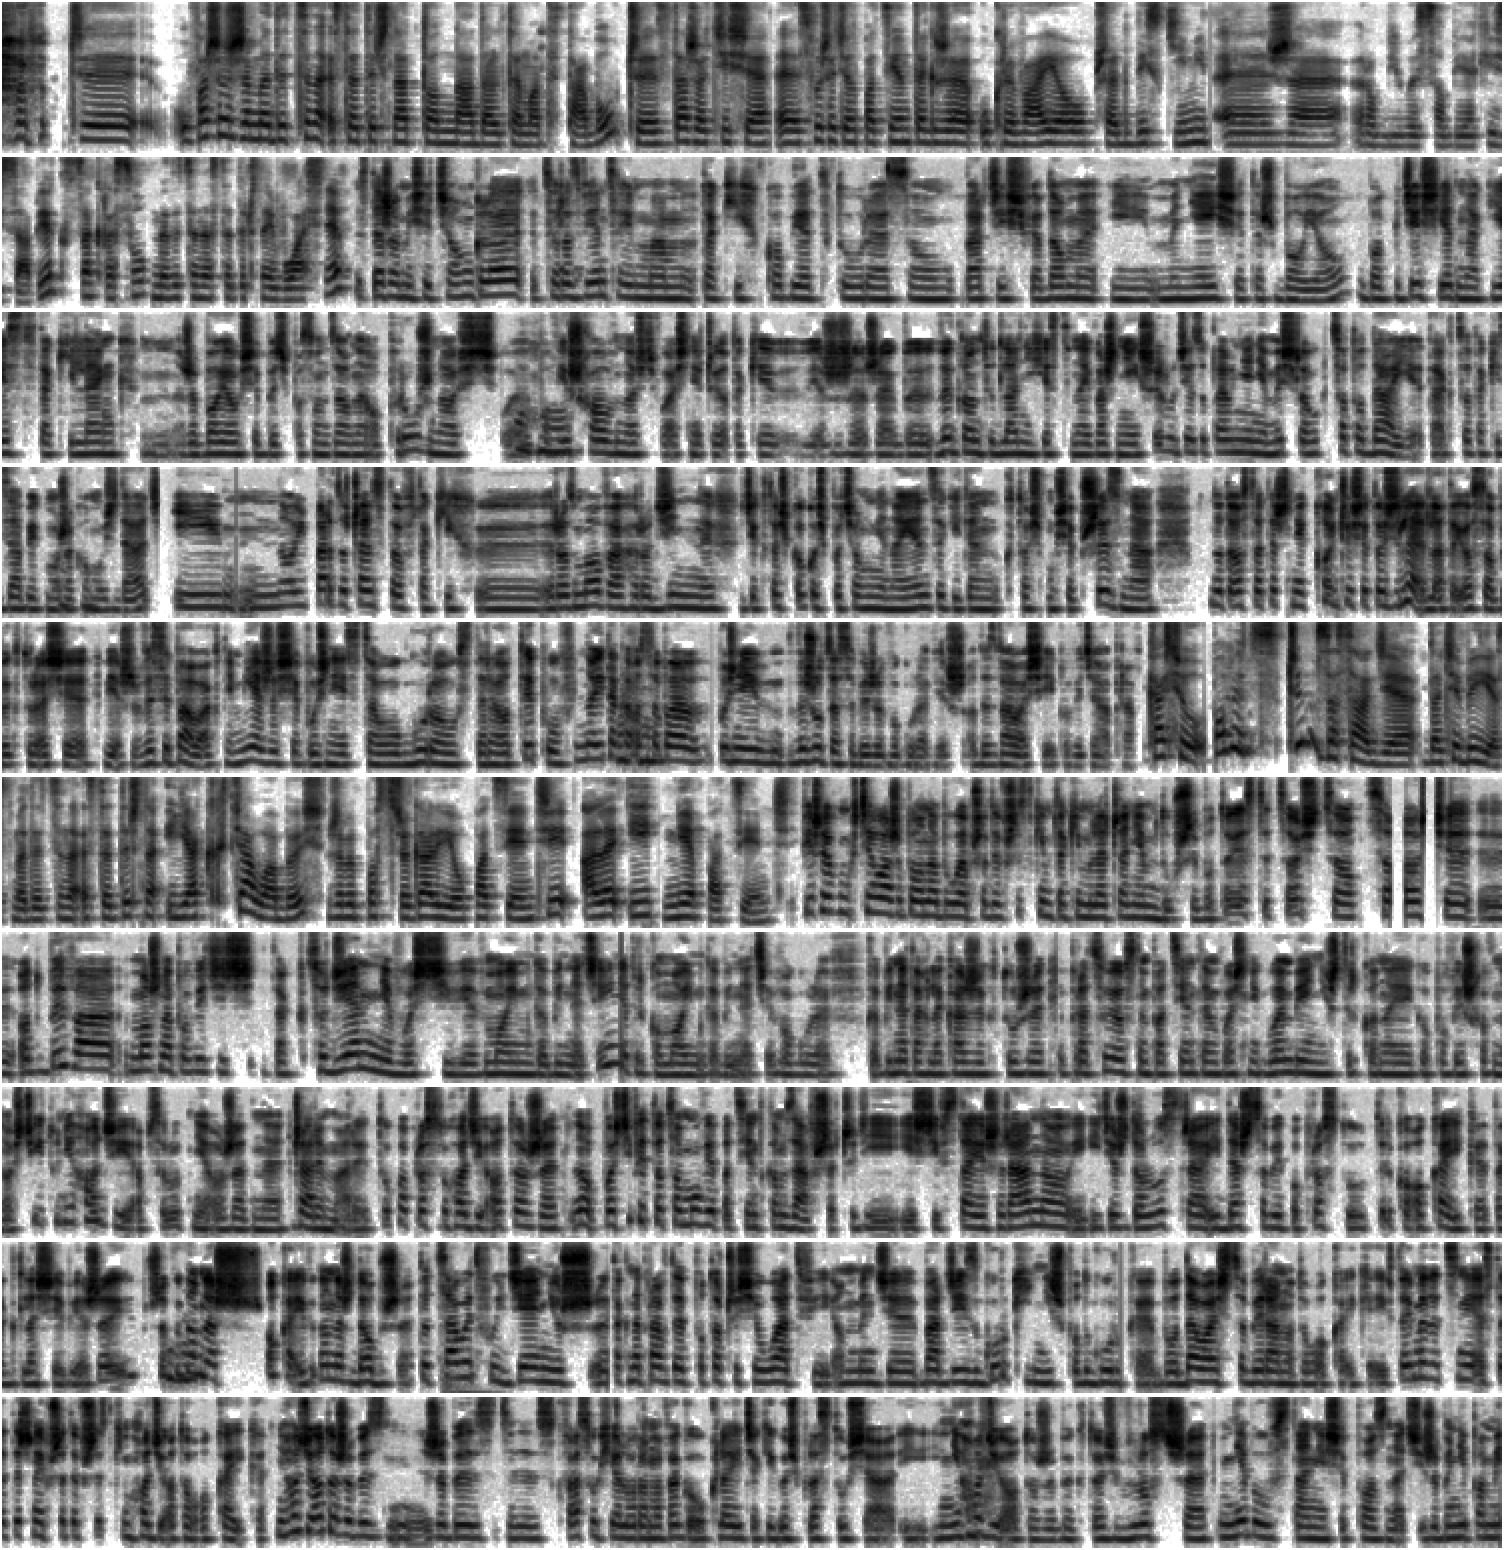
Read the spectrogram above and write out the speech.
Czy uważasz, że medycyna estetyczna to nadal temat tabu? Czy zdarza ci się e, słyszeć od pacjentek, że ukrywają przed bliskimi, e, że robiły sobie jakiś zabieg z zakresu medycyny estetycznej właśnie? Zdarza mi się ciągle. Coraz więcej mam takich kobiet, które są bardziej świadome i mniej się też boją, bo gdzieś jednak jest taki lęk, mm, że boją się być posądzone o próżność, uh-huh. powierzchowność właśnie, czy o takie, wiesz, że, że jakby wygląd dla nich jest najważniejszy. Ludzie zupełnie nie myślą, co to daje, tak, co taki zabieg może mhm. komuś dać. I, no i bardzo często w takich y, rozmowach rodzinnych, gdzie ktoś kogoś pociągnie na język i ten ktoś mu się przyzna, no to ostatecznie kończy się to źle dla tej osoby, która się, wiesz, wysypała, nie mierzy się później z całą górą stereotypów, no i taka mhm. osoba później wyrzuca sobie, że w ogóle, wiesz, odezwała się i powiedziała prawdę. Kasiu, powiedz, czym w zasadzie dla Ciebie jest medycyna estetyczna i jak chciałabyś, żeby postrzegali ją pacjenci, ale i nie pacjenci? Wiesz, ja bym chciała, żeby ona była przede wszystkim takim leczeniem duszy, bo to jest coś, co, co się y, odbywa, można powiedzieć tak codziennie właściwie w moim gabinecie i nie tylko moim gabinecie, w ogóle w gabinetach lekarzy, którzy pracują z tym pacjentem właśnie głębiej niż tylko na jego powierzchowności. I tu nie chodzi absolutnie o żadne czary-mary. Tu po prostu chodzi o to, że no właściwie to, co mówię pacjentkom zawsze, czyli jeśli wstajesz rano i idziesz do lustra i dasz sobie po prostu tylko okejkę tak dla siebie, że, że mhm. wyglądasz ok, wyglądasz dobrze, to cały twój dzień już y, tak naprawdę potoczy się łatwiej. On będzie bardziej z górki niż pod górkę, bo dałaś sobie rano tą okejkę. I w tej medycynie estetycznej przede wszystkim chodzi o tą okejkę. Nie chodzi o to, żeby, żeby z, z kwasu hialuronowego ukleić jakiegoś plastusia i, i nie chodzi o to, żeby ktoś w lustrze nie był w stanie się poznać i żeby nie pamiętał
